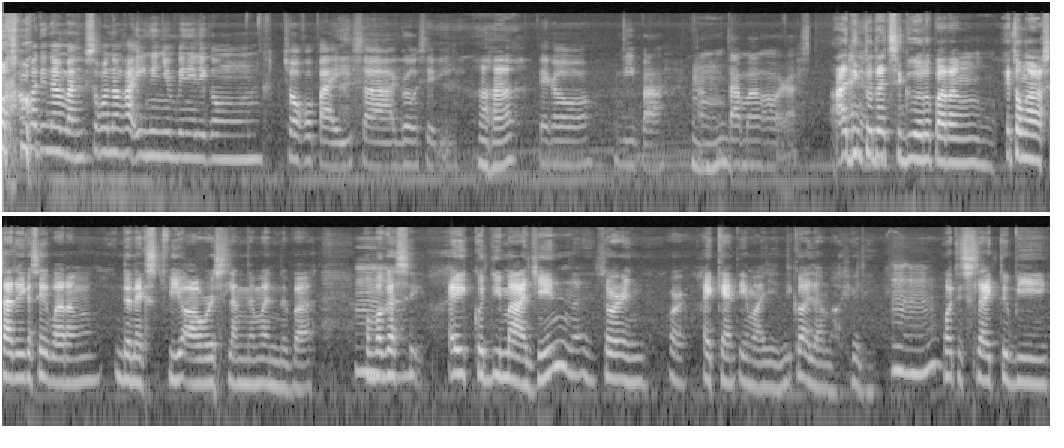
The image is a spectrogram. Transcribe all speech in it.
ako. Ako din naman, gusto ko nang kainin yung binili kong choco pie sa grocery. Aha. Pero, hindi pa. Ang Mhm. tamang oras. Adding to that siguro parang, ito nga sa atin kasi parang the next few hours lang naman, di ba? Mm. Kumbaga, I could imagine, or, in, or I can't imagine, hindi ko alam actually, Mm-mm. what it's like to be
